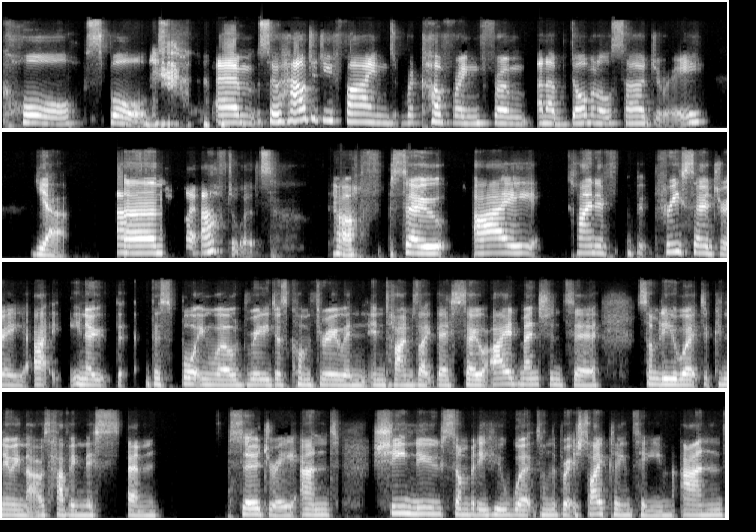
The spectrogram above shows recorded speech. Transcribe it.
core sports. Um so how did you find recovering from an abdominal surgery yeah. after, um like afterwards? Tough. So I kind of pre-surgery you know the, the, sporting world really does come through in in times like this so i had mentioned to somebody who worked at canoeing that i was having this um surgery and she knew somebody who worked on the british cycling team and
